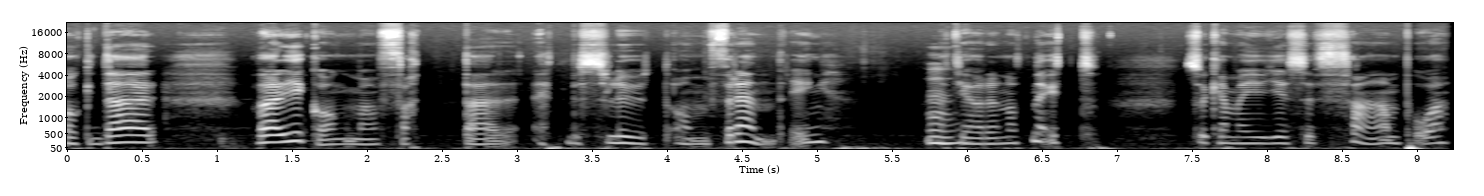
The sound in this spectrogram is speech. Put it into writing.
Och där, varje gång man fattar ett beslut om förändring, Mm. att göra något nytt, så kan man ju ge sig fan på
